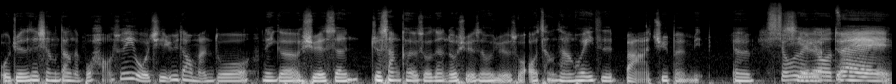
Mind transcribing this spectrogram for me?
我觉得是相当的不好，所以我其实遇到蛮多那个学生，就上课的时候，很多学生会觉得说，哦，常常会一直把剧本。嗯、呃，修了又对，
